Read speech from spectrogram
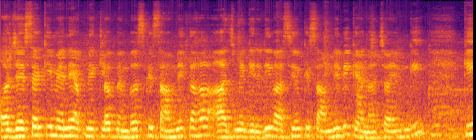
और जैसा कि मैंने अपने क्लब मेंबर्स के सामने कहा, आज मैं गिरिडीह वासियों के सामने भी कहना चाहूँगी कि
